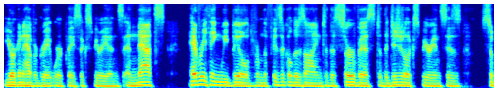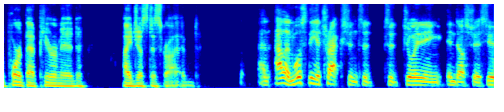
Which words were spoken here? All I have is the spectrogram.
you're going to have a great workplace experience. And that's everything we build from the physical design to the service to the digital experiences support that pyramid i just described. And Alan, what's the attraction to to joining Industrious? You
